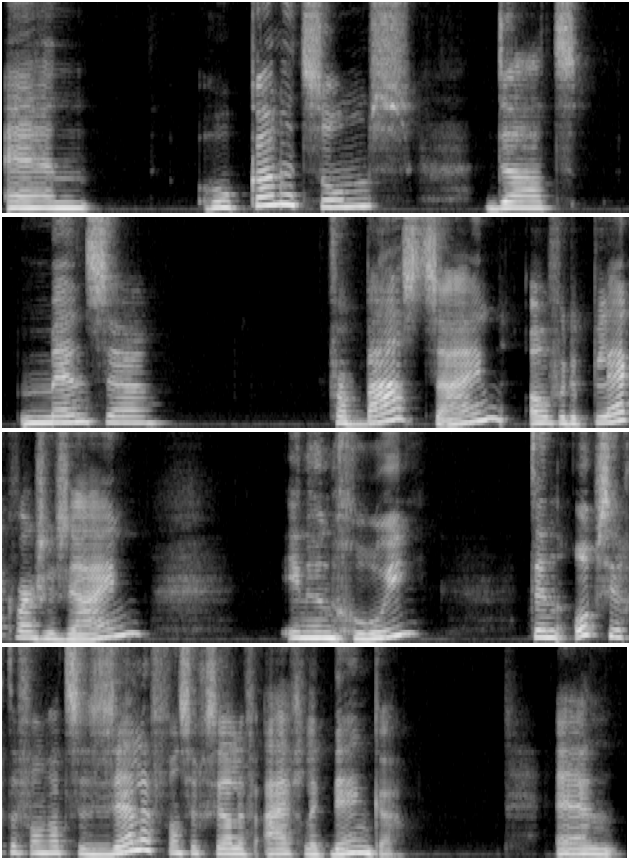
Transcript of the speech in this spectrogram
En hoe kan het soms dat mensen verbaasd zijn over de plek waar ze zijn in hun groei ten opzichte van wat ze zelf van zichzelf eigenlijk denken. En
